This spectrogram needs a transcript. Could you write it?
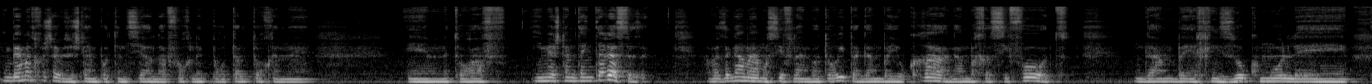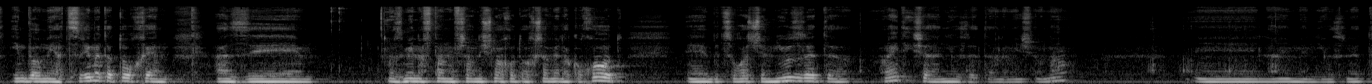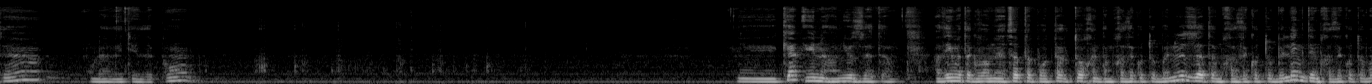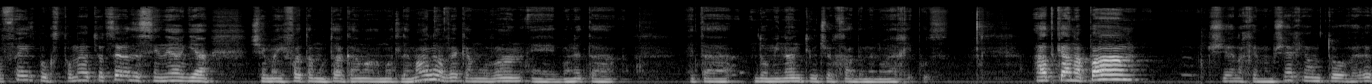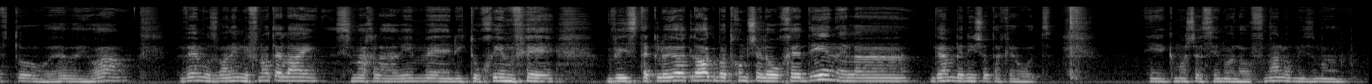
אני באמת חושב שיש להם פוטנציאל להפוך לפורטל תוכן אה, אה, מטורף, אם יש להם את האינטרס לזה. אבל זה גם היה מוסיף להם באוטוריטה, גם ביוקרה, גם בחשיפות, גם בחיזוק מול, אה, אם כבר מייצרים את התוכן, אז, אה, אז מן הסתם אפשר לשלוח אותו עכשיו ללקוחות אה, בצורה של ניוזלטר. ראיתי שהיה ניוזלטר למישהו, לא? ליימן ניוזלטר, אולי ראיתי את זה פה. כן, הנה הניוזלטר. אז אם אתה כבר מייצר את הפורטל תוכן, אתה מחזק אותו בניוזלטר, מחזק אותו בלינקדאין, מחזק אותו בפייסבוק, זאת אומרת, יוצר איזו סינרגיה שמעיפה את המותג כמה רמות למעלה, וכמובן אה, בונה את הדומיננטיות שלך במנועי החיפוש. עד כאן הפעם, שיהיה לכם המשך יום טוב, ערב טוב, אוהב, יואב, ומוזמנים לפנות אליי, אשמח להרים אה, ניתוחים ו... והסתכלויות לא רק בתחום של עורכי דין, אלא גם בנישות אחרות, אה, כמו שעשינו על האופנה לא מזמן.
